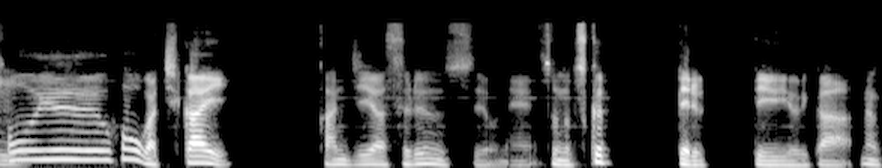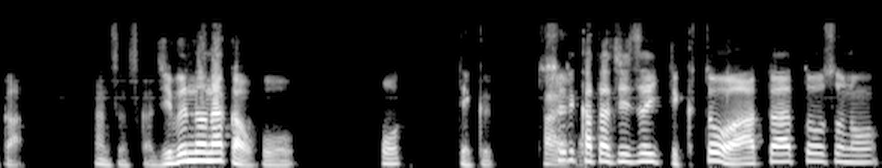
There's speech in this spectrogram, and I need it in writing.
うんそういう方が近い感じはするんすよね。その作ってるっていうよりか、なんか、なんつうんですか、自分の中をこう、掘っていく。はいそれで形づいていくと、後々その、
